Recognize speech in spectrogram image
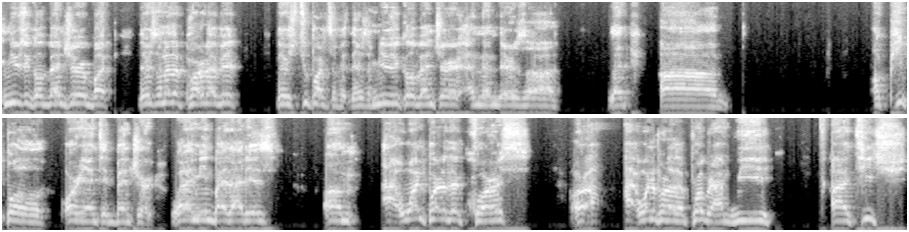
musical venture, but there's another part of it. There's two parts of it. There's a musical venture, and then there's a like uh, a people oriented venture. What I mean by that is, um, at one part of the course or at one part of the program, we uh, teach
